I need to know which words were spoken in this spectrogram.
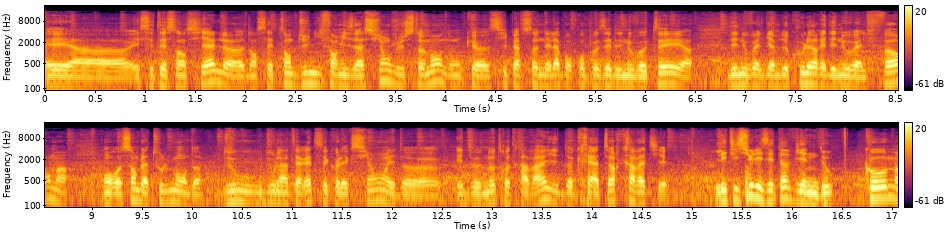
Euh, et, c'est essentiel euh, dans ces temps d'uniformisation justement. Donc euh, si personne n'est là pour proposer des nouveautés, des nouvelles gammes de couleurs et des nouvelles formes, on ressemble à tout le monde. D'où l'intérêt de ces collections et de, et de notre travail de créateur cravatier. Les tissus, les étoffes viennent d'où? Côme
